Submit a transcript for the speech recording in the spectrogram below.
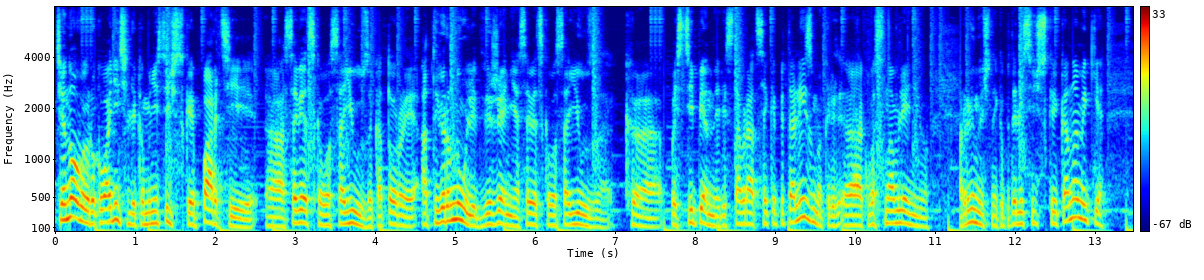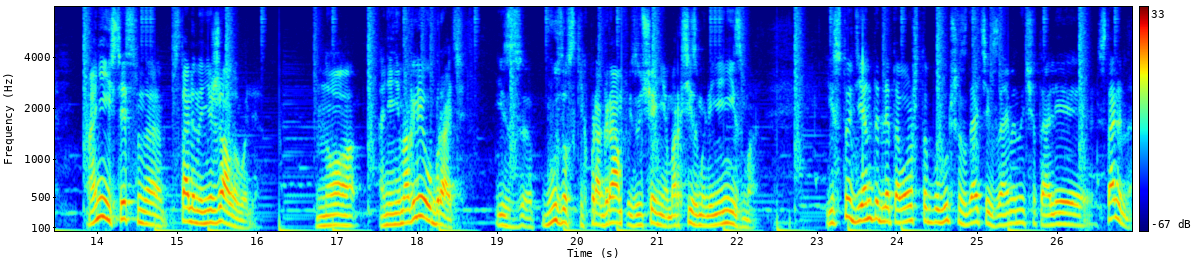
те новые руководители коммунистической партии э, Советского Союза, которые отвернули движение Советского Союза к постепенной реставрации капитализма, к, э, к восстановлению рыночной капиталистической экономики, они, естественно, Сталина не жаловали, но они не могли убрать из вузовских программ изучения марксизма-ленинизма. И студенты для того, чтобы лучше сдать экзамены, читали Сталина.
